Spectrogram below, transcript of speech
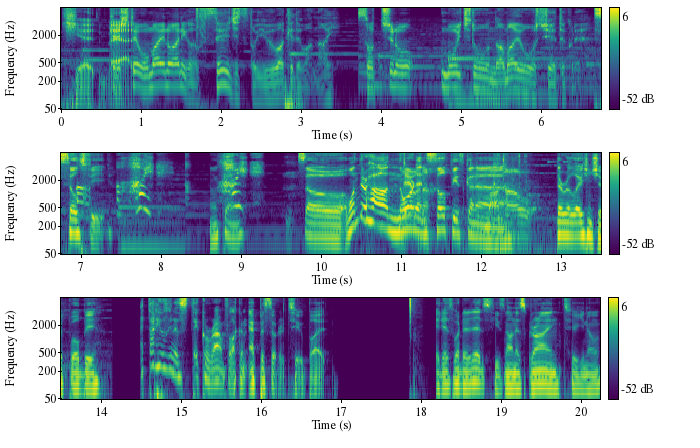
Kid, Sylphie. はい。so I wonder how Norn and Sophie's gonna their relationship will be. I thought he was gonna stick around for like an episode or two, but it is what it is. He's on his grind to, you know,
